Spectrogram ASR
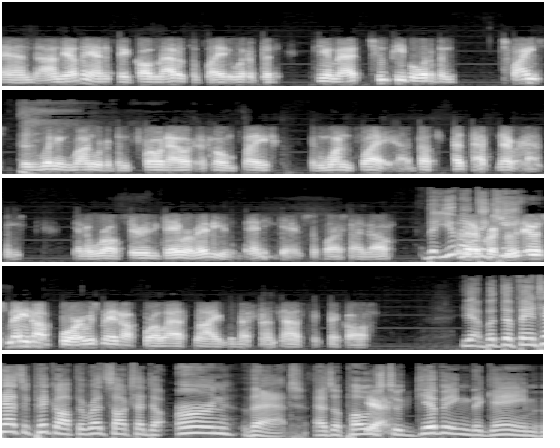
And on the other hand, if they called him out at the plate, it would have been, you imagine, two people would have been twice the winning run would have been thrown out at home plate in one play. Uh, that's, that, that's never happened in a World Series game or maybe in any game, so far as I know. But you meant of course, keep... it was made up for. It was made up for last night with that fantastic pickoff. Yeah, but the fantastic pickoff, the Red Sox had to earn that as opposed yes. to giving the game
